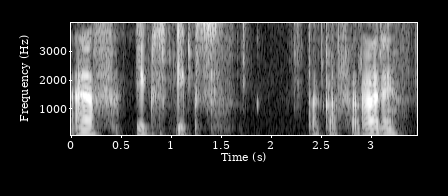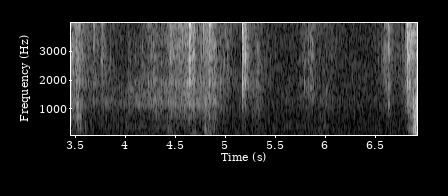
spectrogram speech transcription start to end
FXX. Така Ferrari. О,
